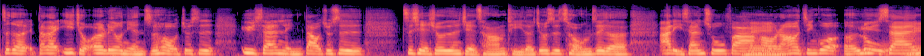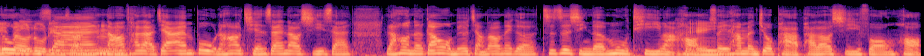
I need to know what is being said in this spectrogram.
这个大概一九二六年之后，就是玉山林道，就是之前修真姐常常提的，就是从这个阿里山出发哈，然后经过鹅玉山、鹿林山，然后塔塔加安部，然后前山到西山，然后呢，刚刚我们有讲到那个之字形的木梯嘛哈，所以他们就爬爬到西峰哈。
